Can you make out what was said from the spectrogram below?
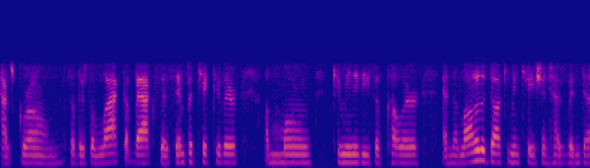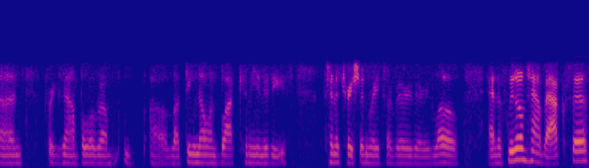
has grown. So there's a lack of access, in particular among communities of color, and a lot of the documentation has been done, for example, around uh, Latino and Black communities. Penetration rates are very, very low. And if we don't have access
